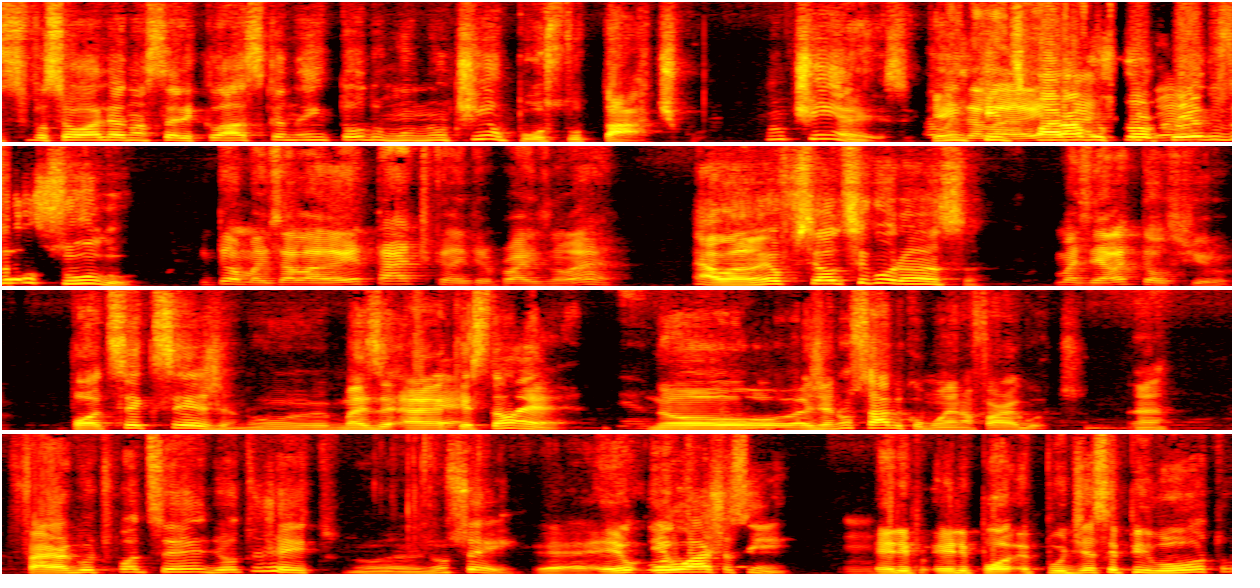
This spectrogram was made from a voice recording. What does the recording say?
se você olha na série clássica, nem todo mundo não tinha posto tático. Não tinha esse. Quem, quem é disparava é os torpedos era o Sulo. Então, mas ela é tática na Enterprise, não é? Ela é oficial de segurança. Mas ela que dá os tiros. Pode ser que seja, não, mas a é. questão é, no, a gente não sabe como é na Farragut, né? Farragut pode ser de outro jeito, não, não sei. Eu, eu acho assim, Hum. Ele, ele podia ser piloto,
